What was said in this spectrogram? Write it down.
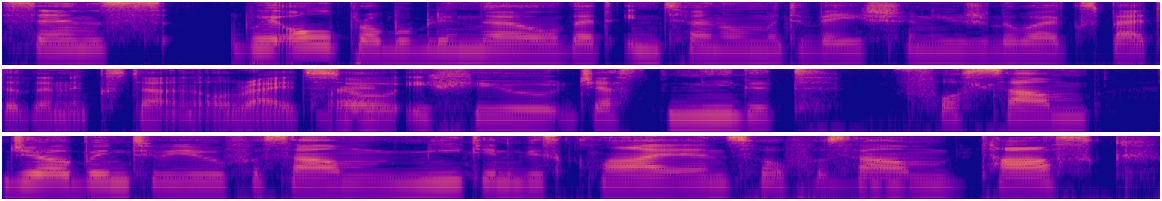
since we all probably know that internal motivation usually works better than external, right? So if you just need it for some job interview, for some meeting with clients, or for Mhm. some task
